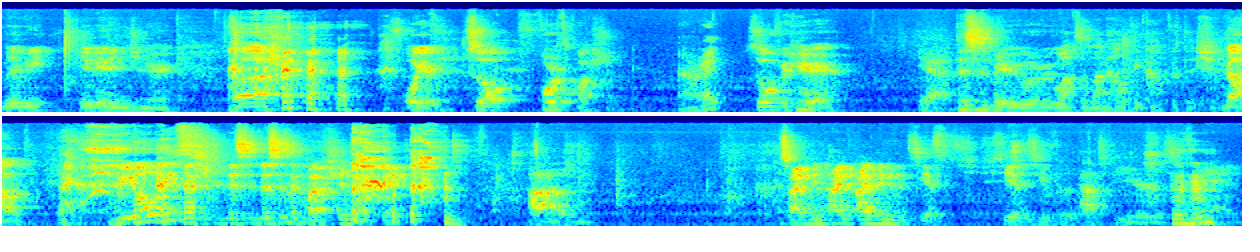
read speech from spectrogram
maybe maybe in engineering. Uh, okay, so fourth question. All right. So over here, Yeah. this is maybe where we want some unhealthy competition. No, we always this is this is a question I think. um, so I've been I've, I've been in CS, CSSU for the past few years, Mhm. and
